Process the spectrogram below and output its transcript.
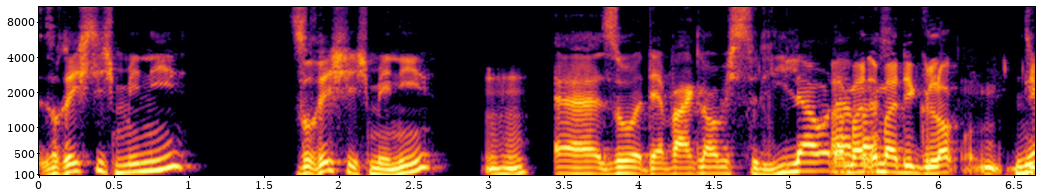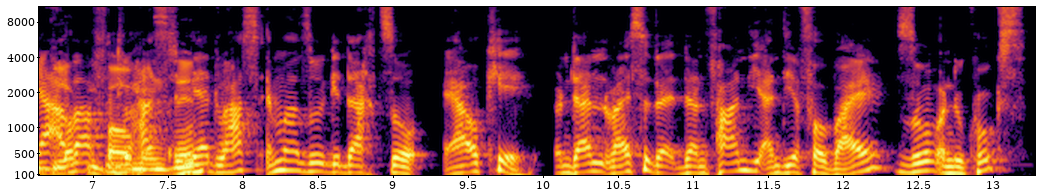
richtig mini, so richtig mini. Mhm. Äh, so, der war, glaube ich, so lila oder man was. immer die Glocken, die ja, aber du hast, sehen. ja, du hast immer so gedacht, so, ja, okay. Und dann, weißt du, da, dann fahren die an dir vorbei, so, und du guckst,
